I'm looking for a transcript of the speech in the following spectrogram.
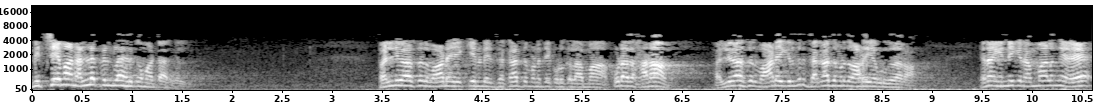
நிச்சயமா நல்ல பெண்களா இருக்க மாட்டார்கள். பள்ளிவாசல் வாடகைக்கு என்னுடைய ஜகாத்து பணத்தை கொடுக்கலாமா? கூடாது ஹராம். பள்ளிவாசல் வாடகை இருந்து ஜகாத்து பணத்தை வாடகை கொடுக்குறாராம். ஏன்னா இன்னைக்கு நம்ம ஆளுங்க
